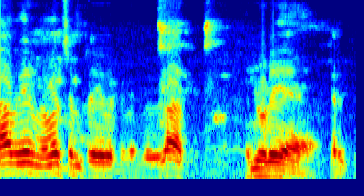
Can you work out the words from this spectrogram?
நாம் ஏன் விமர்சனம் செய்ய வேண்டும் என்பதுதான் என்னுடைய கருத்து.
